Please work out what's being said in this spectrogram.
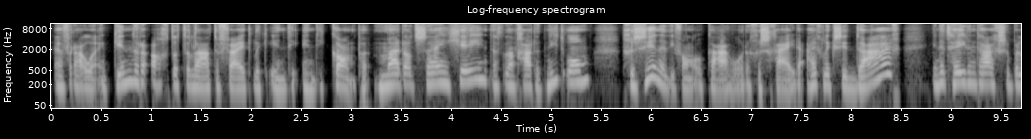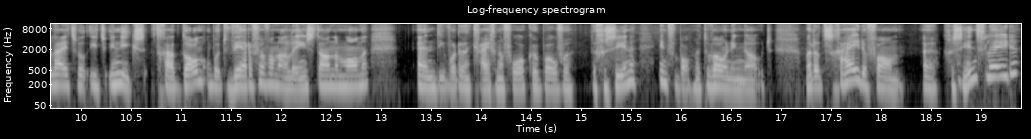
en vrouwen en kinderen achter te laten feitelijk in die, in die kampen. Maar dat zijn geen, dat, dan gaat het niet om gezinnen die van elkaar worden gescheiden. Eigenlijk zit daar in het hedendaagse beleid wel iets unieks. Het gaat dan om het werven van alleenstaande mannen en die worden, krijgen een voorkeur boven de gezinnen in verband met de woningnood. Maar dat scheiden van uh, gezinsleden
